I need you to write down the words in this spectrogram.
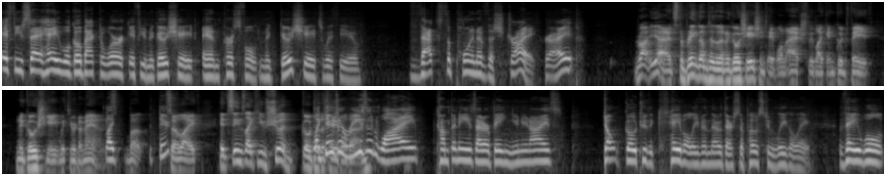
if you say, "Hey, we'll go back to work," if you negotiate and Percival negotiates with you, that's the point of the strike, right? right? Yeah, it's to bring them to the negotiation table and actually, like, in good faith, negotiate with your demands. Like, but there- so like, it seems like you should go to like the there's a then. reason why companies that are being unionized don't go to the table even though they're supposed to legally they will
